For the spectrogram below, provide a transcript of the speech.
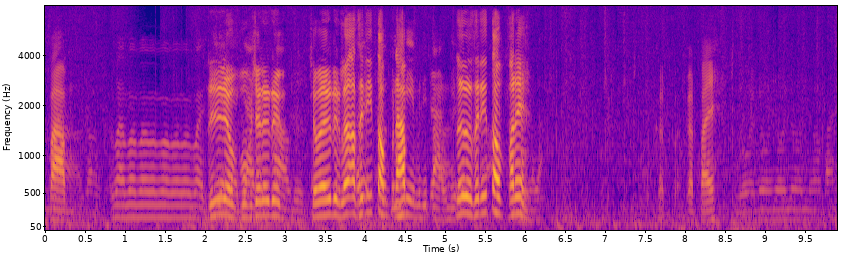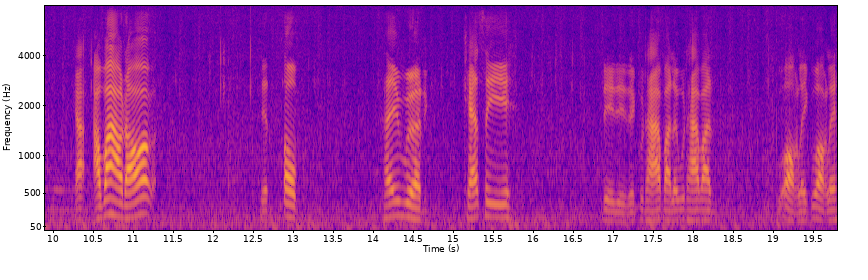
นปามเดี๋ยวเดี๋ยวผมเชิญหนึ่งเชิญหนึ่งแล้วเอาเนีตบนะครับเเรื่องหนึ่นีตบมาดิกดกดไปเอาไปกะเอาว่าเอาน้องเดี๋ยวตบให้เหมือนแคสซีเดี๋ยวเดี๋ยวกูท้าบันแล้วกูท้าบันกูออกเลยกูออกเลย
